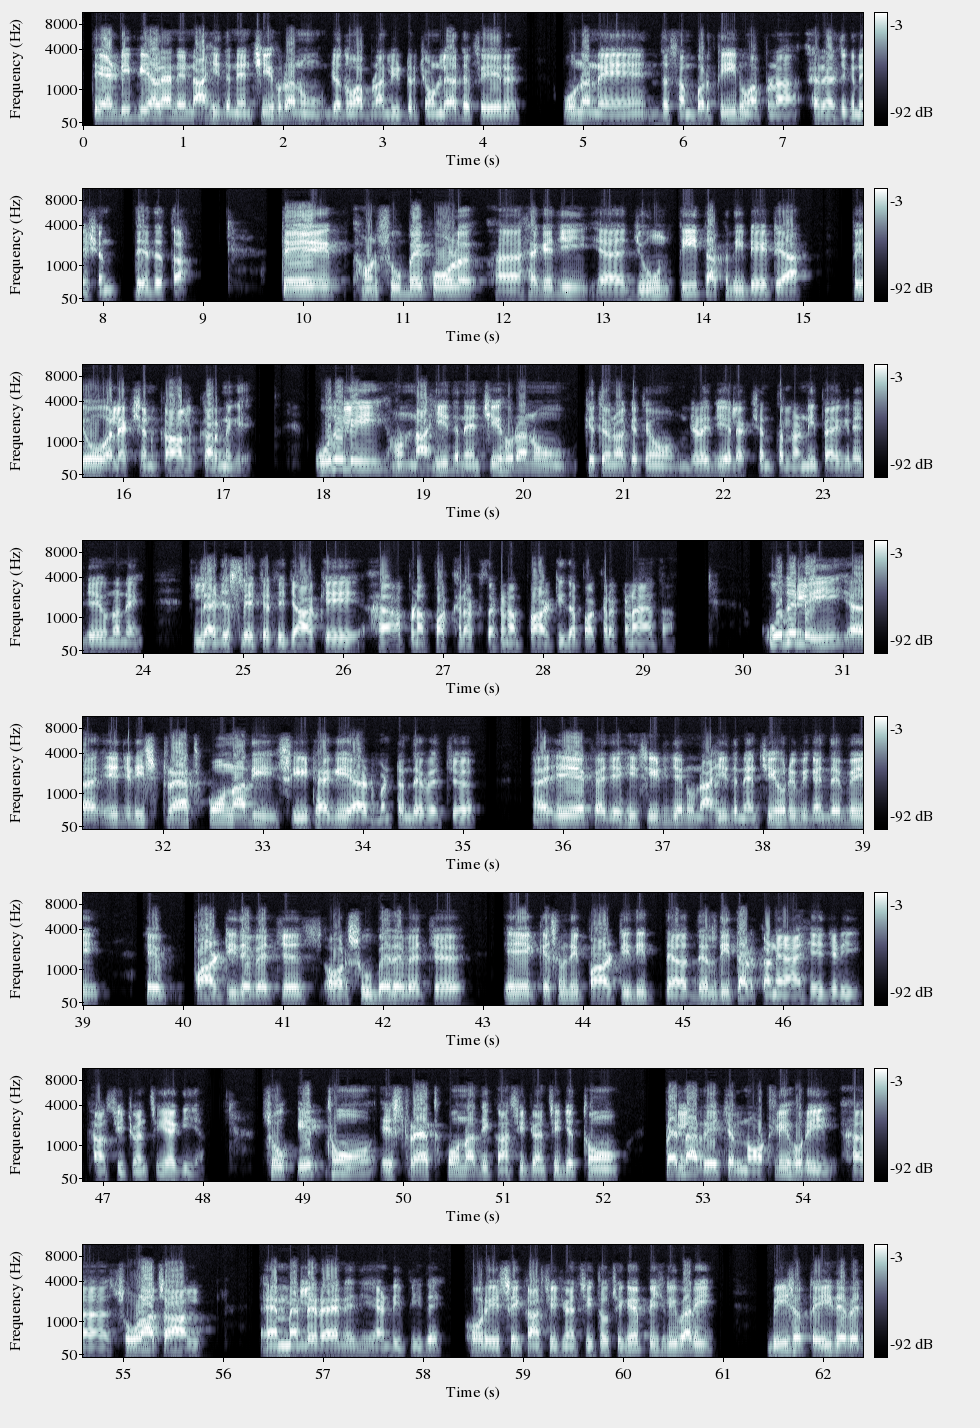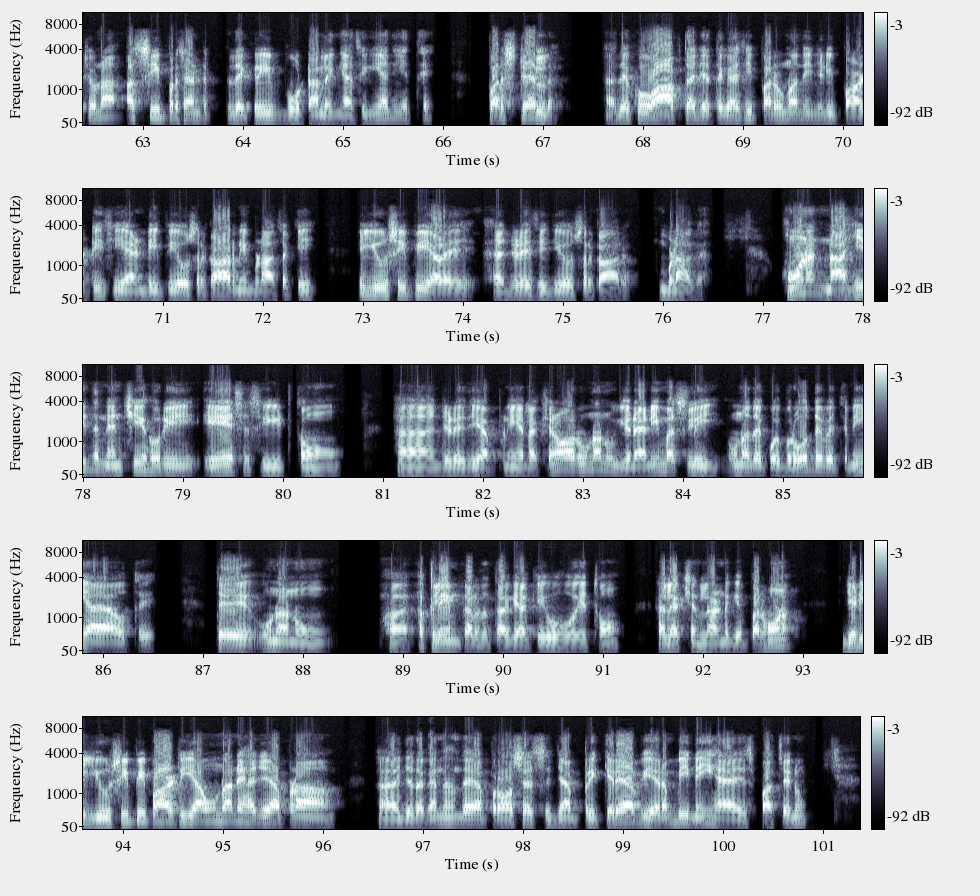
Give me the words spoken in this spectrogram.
ਤੇ ਐਨਡੀਪੀ ਵਾਲਿਆਂ ਨੇ ਨਾਹਿਦ ਨੈਂਚੀ ਹੋਰਾਂ ਨੂੰ ਜਦੋਂ ਆਪਣਾ ਲੀਡਰ ਚੁਣ ਲਿਆ ਤੇ ਫਿਰ ਉਹਨਾਂ ਨੇ ਦਸੰਬਰ 30 ਨੂੰ ਆਪਣਾ ਰੈਜ਼ਿਗਨੇਸ਼ਨ ਦੇ ਦਿੱਤਾ। ਤੇ ਹੁਣ ਸੂਬੇ ਕੋਲ ਹੈਗੇ ਜੀ ਜੂਨ 30 ਤੱਕ ਦੀ ਡੇਟ ਆ ਵੀ ਉਹ ਇਲੈਕਸ਼ਨ ਕਾਲ ਕਰਨਗੇ। ਉਹਦੇ ਲਈ ਹੁਣ ਨਾਹੀਦ ਨੈਂਚੀ ਹੋਰਾਂ ਨੂੰ ਕਿਤੇ ਨਾ ਕਿਤੇ ਜਿਹੜੇ ਜੀ ਇਲੈਕਸ਼ਨ ਤਾਂ ਲੜਨੀ ਪੈਗੀ ਨੇ, ਜੇ ਉਹਨਾਂ ਨੇ ਲੈਜਿਸਲੇਚਰ 'ਚ ਜਾ ਕੇ ਆਪਣਾ ਪੱਖ ਰੱਖ ਸਕਣਾ, ਪਾਰਟੀ ਦਾ ਪੱਖ ਰੱਖਣਾ ਆ ਤਾਂ। ਉਹਦੇ ਲਈ ਇਹ ਜਿਹੜੀ ਸਟ੍ਰੈਥਕੋਨਾ ਦੀ ਸੀਟ ਹੈਗੀ ਆ ਐਡਮਿੰਟਨ ਦੇ ਵਿੱਚ ਇਹ ਇੱਕ ਅਜਿਹੀ ਸੀਟ ਜਿਹਨੂੰ ਨਾਹੀਦ ਨੈਂਚੀ ਹੋਰੀ ਵੀ ਕਹਿੰਦੇ ਵੀ ਇਹ ਪਾਰਟੀ ਦੇ ਵਿੱਚ ਔਰ ਸੂਬੇ ਦੇ ਵਿੱਚ ਇਹ ਕਿਸਮ ਦੀ ਪਾਰਟੀ ਦੀ ਦਿਲ ਦੀ ਧੜਕਣ ਆ ਇਹ ਜਿਹੜੀ ਕਨਸਟੀਚੁਐਂਸੀ ਹੈਗੀ ਆ। ਸੋ ਇੱਥੋਂ ਇਸ ਸਟ੍ਰੈਥਕੋਨਾ ਦੀ ਕਨਸਟੀਚੁਐਂਸੀ ਜਿੱਥੋਂ ਪਹਿਲਾਂ ਰੇਚਲ ਨੌਟਲੀ ਹੋਰੀ ਅਹ, 16 ਸਾਲ ਐਮਐਲਏ ਰਹੇ ਨੇ ਜੀ ਐਨਡੀਪੀ ਦੇ ਔਰ ਇਸੇ ਕਨਸਟੀਚੁਐਂਸੀ ਤੋਂ ਸੀਗੇ। ਪਿਛਲੀ ਵਾਰੀ 2023 ਦੇ ਵਿੱਚ ਉਹਨਾਂ 80% ਦੇ ਕਰੀਬ ਵੋਟਾਂ ਲਈਆਂ ਸੀਗੀਆਂ ਜੀ ਇੱਥੇ ਪਰ ਸਟਿਲ ਦੇਖੋ ਆਪ ਤਾਂ ਜਿੱਤ ਗਏ ਸੀ, ਪਰ ਉਹਨਾਂ ਦੀ ਜਿਹੜੀ ਪਾਰਟੀ ਸੀ ਐਨਡੀਪੀ ਉਹ ਸਰਕਾਰ ਨਹੀਂ ਬਣਾ ਸਕੀ। ਯੂਸੀਪੀ ਵਾਲੇ ਜਿਹੜੇ ਸੀ ਜੀ, ਉਹ ਸਰਕਾਰ ਬਣਾ ਗਏ। ਹੁਣ ਨਾਹਿਦ ਨੈਂਚੀ ਹੋਰੀ ਇਸ ਸੀਟ ਤੋਂ ਜਿਹੜੇ ਜੀ ਆਪਣੀ ਇਲੈਕਸ਼ਨ ਔਰ ਉਹਨਾਂ ਨੂੰ ਯੂਨੈਨਿਮਸਲੀ ਉਹਨਾਂ ਦੇ ਕੋਈ ਵਿਰੋਧ ਦੇ ਵਿੱਚ ਨਹੀਂ ਆਇਆ ਉੱਥੇ, ਤੇ ਉਹਨਾਂ ਨੂੰ ਅਕਲੇਮ ਕਰ ਦਿੱਤਾ ਗਿਆ ਕਿ ਉਹ ਇਥੋਂ ਇਲੈਕਸ਼ਨ ਲੜਨਗੇ। ਪਰ ਹੁਣ ਜਿਹੜੀ ਯੂਸੀਪੀ ਪਾਰਟੀ ਆ, ਉਹਨਾਂ ਨੇ ਹਜੇ ਆਪਣਾ ਅਹ, ਜਿੱਦਾਂ ਕਹਿੰਦੇ ਹੁੰਦੇ ਆ ਪ੍ਰੋਸੈਸ ਜਾਂ ਪ੍ਰਕਿਰਿਆ ਵੀ ਆਰੰਭੀ ਨਹੀਂ ਹੈ ਇਸ ਪਾਸੇ ਨੂੰ।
